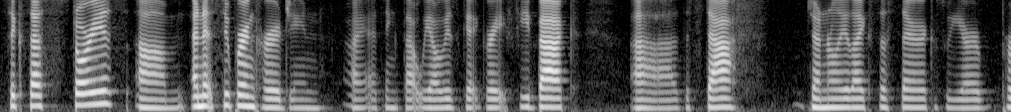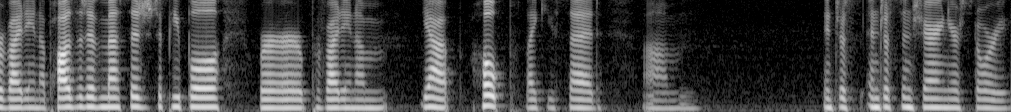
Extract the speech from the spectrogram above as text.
success stories, um, and it's super encouraging. I, I think that we always get great feedback. Uh, the staff generally likes us there because we are providing a positive message to people. We're providing them, yeah, hope, like you said. Um, interest, interest in sharing your story.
